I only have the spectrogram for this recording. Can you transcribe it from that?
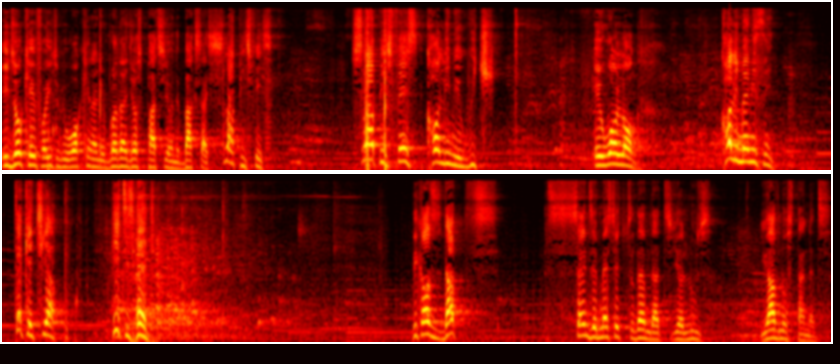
It's okay for you to be walking and your brother just pats you on the backside. Slap his face. Slap his face, call him a witch, a warlock. Call him anything. Take a chair, hit his head. Because that sends a message to them that you're loose. You have no standards.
